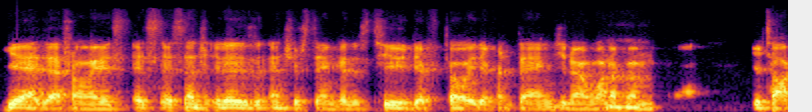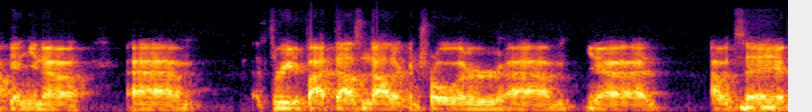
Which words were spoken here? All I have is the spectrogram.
Yeah, definitely. It's it's, it's it is interesting because it's two diff- totally different things. You know, one mm-hmm. of them you're talking, you know, um, a three to five thousand dollar controller. Um, you know, I would say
